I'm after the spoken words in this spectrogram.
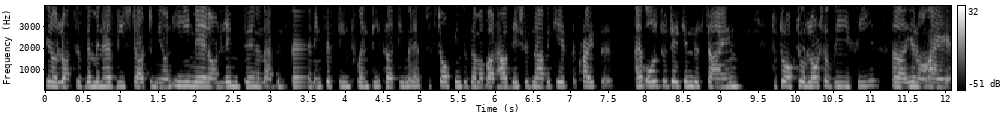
You know lots of women have reached out to me on email on linkedin and i've been spending 15 20 30 minutes just talking to them about how they should navigate the crisis i've also taken this time to talk to a lot of VCs. Uh, you know, I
